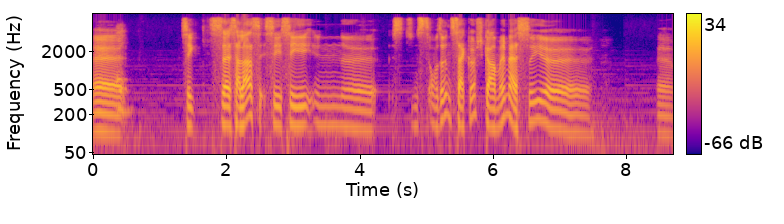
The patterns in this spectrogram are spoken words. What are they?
Euh, Hey. c'est, ça, ça a l'air, c'est, c'est, c'est une, euh, c'est une- on va dire une sacoche quand même assez euh, euh,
